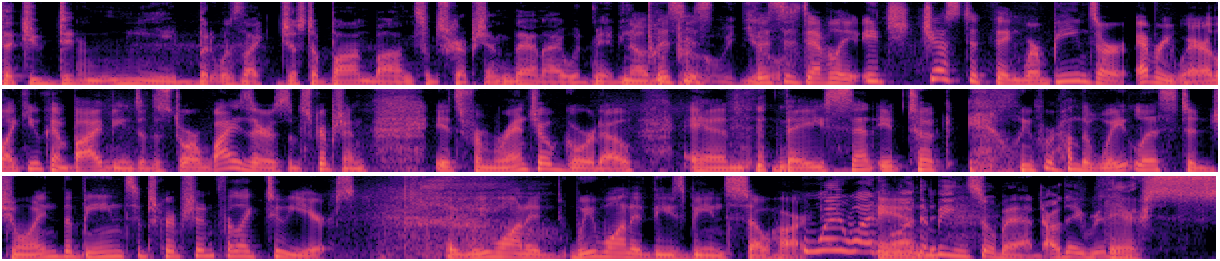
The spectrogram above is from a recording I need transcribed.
That you didn't need, but it was like just a bonbon subscription, then I would maybe No, this is you. this is definitely it's just a thing where beans are everywhere. Like you can buy beans at the store. Why is there a subscription? It's from Rancho Gordo, and they sent it took. We were on the wait list to join the bean subscription for like two years. Like we wanted we wanted these beans so hard. Why? Why do you want the beans so bad? Are they really? They're so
